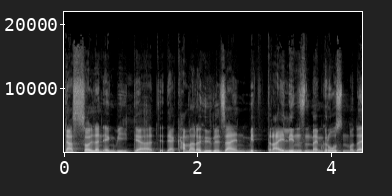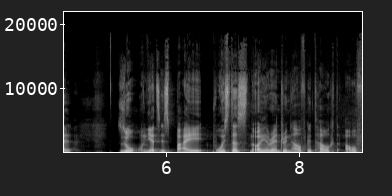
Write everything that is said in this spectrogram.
das soll dann irgendwie der, der Kamerahügel sein mit drei Linsen beim großen Modell. So, und jetzt ist bei, wo ist das neue Rendering aufgetaucht? Auf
